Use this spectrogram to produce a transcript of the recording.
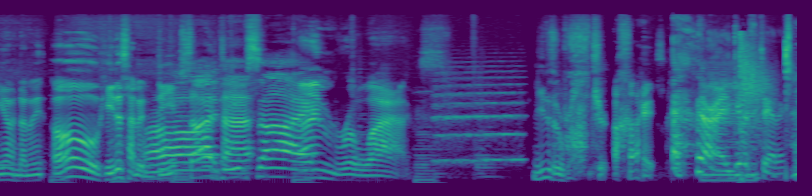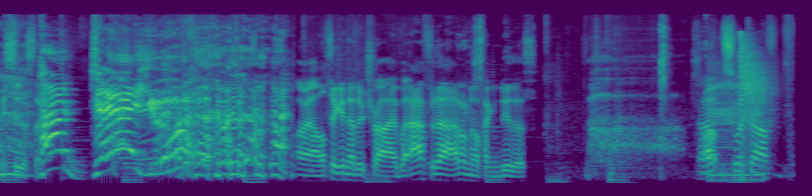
You haven't done anything. Oh, he just had a deep ah, side, deep Pat. side. I'm relaxed. You just rolled your eyes. All right, give it to Tanner. Let me see this thing. How dare you! All right, I'll take another try, but after that, I don't know if I can do this. Oh, switch off.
